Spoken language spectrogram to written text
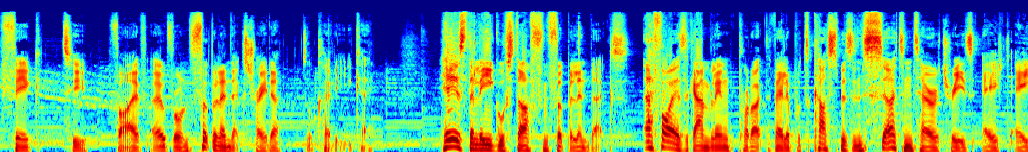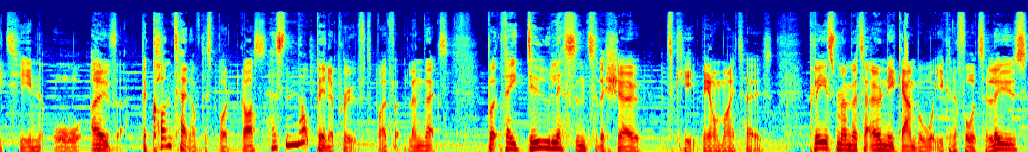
FIG25 over on footballindextrader.co.uk. Here's the legal stuff from Football Index. FI is a gambling product available to customers in certain territories aged 18 or over. The content of this podcast has not been approved by Football Index, but they do listen to the show to keep me on my toes. Please remember to only gamble what you can afford to lose,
